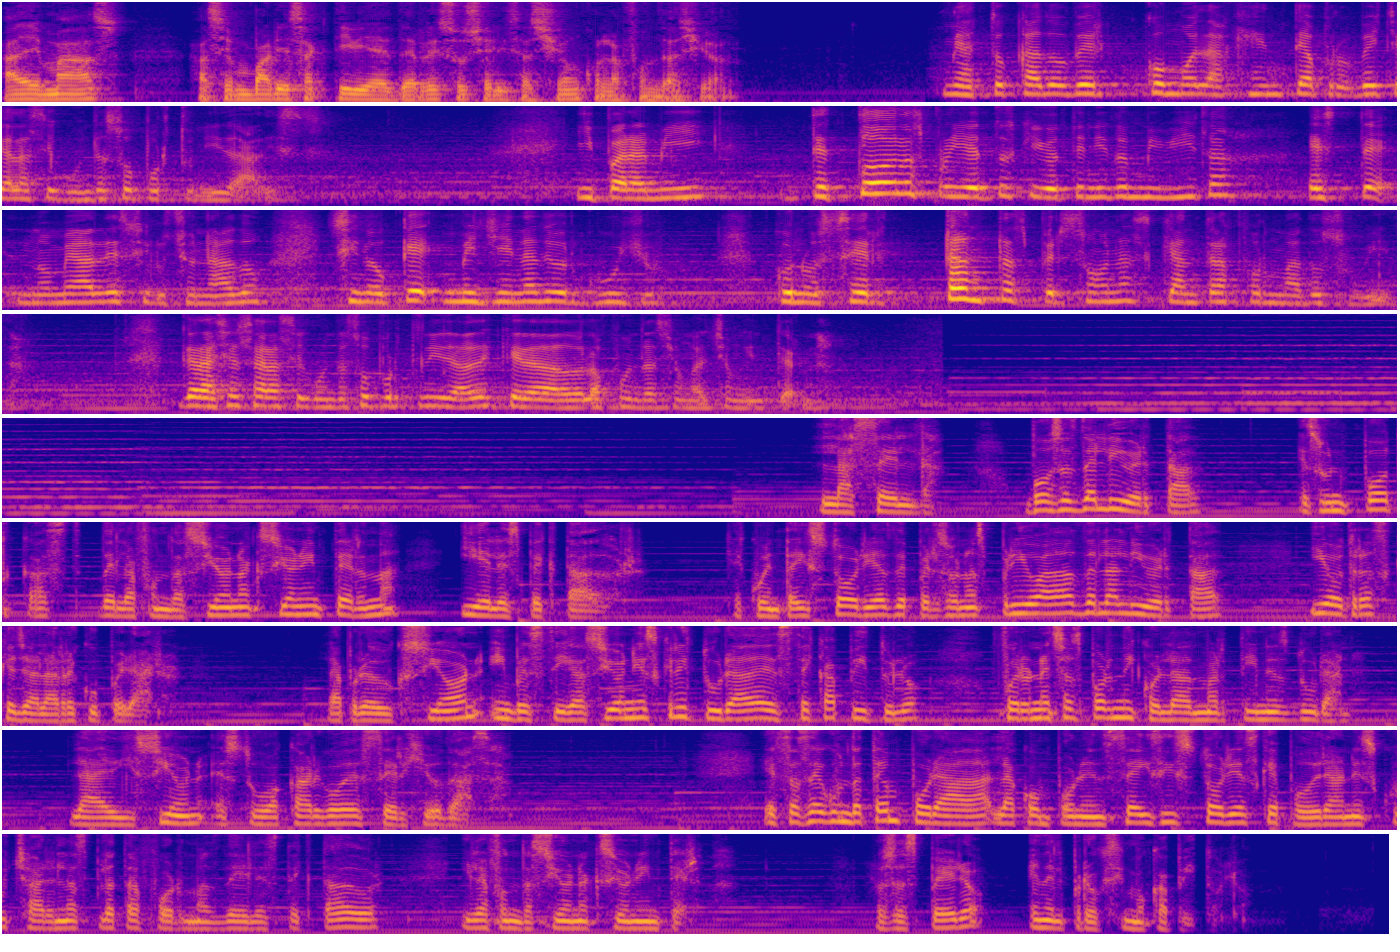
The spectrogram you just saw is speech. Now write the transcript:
Además, hacen varias actividades de resocialización con la fundación. Me ha tocado ver cómo la gente aprovecha las segundas oportunidades. Y para mí, de todos los proyectos que yo he tenido en mi vida, este no me ha desilusionado, sino que me llena de orgullo conocer tantas personas que han transformado su vida, gracias a las segundas oportunidades que le ha dado la Fundación Acción Interna. La Celda, Voces de Libertad, es un podcast de la Fundación Acción Interna y El Espectador, que cuenta historias de personas privadas de la libertad y otras que ya la recuperaron. La producción, investigación y escritura de este capítulo fueron hechas por Nicolás Martínez Durán. La edición estuvo a cargo de Sergio Daza. Esta segunda temporada la componen seis historias que podrán escuchar en las plataformas de El Espectador y la Fundación Acción Interna. Los espero en el próximo capítulo.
